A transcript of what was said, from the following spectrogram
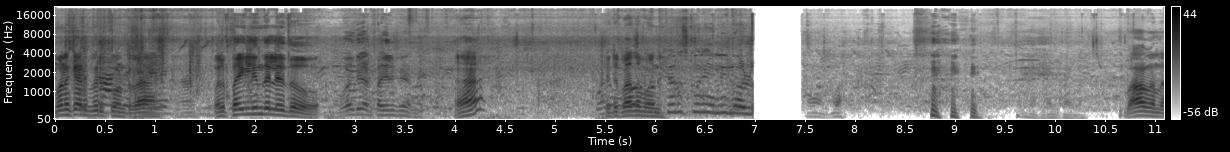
మనకాడ పెరుక్కుంటారా మళ్ళీ పగిలిందో లేదో ఆ? ఇటు పదమండి తెలుసుకుని వెళ్ళింది వాళ్ళు బాగుంది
